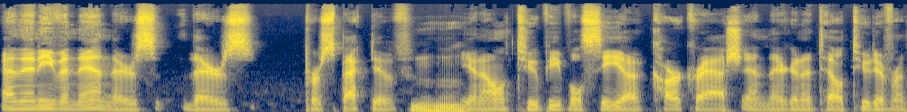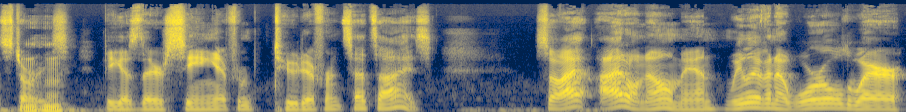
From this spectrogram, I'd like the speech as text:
and then even then there's there's perspective. hmm You know, two people see a car crash and they're going to tell two different stories because they're seeing it from two different sets of eyes. So I I don't know, man. We live in a world where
